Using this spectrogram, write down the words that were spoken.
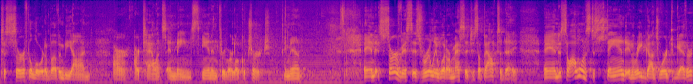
to serve the Lord above and beyond our, our talents and means in and through our local church? Amen. And service is really what our message is about today. And so I want us to stand and read God's word together.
